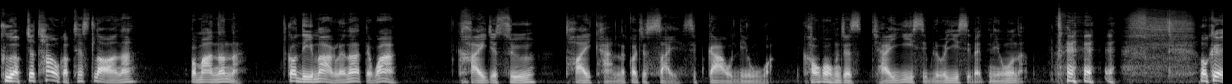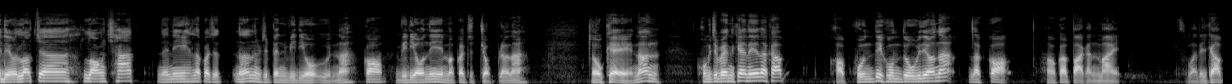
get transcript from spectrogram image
เกือบจะเท่ากับเทสลานะ ประมาณนั้นน่ะก็ดีมากเลยนะ แต่ว่า ใครจะซื้อไทยขันแล้วก็จะใส่ 19 นิ้วอะเขาก็คงจะใช้ 20 หรือว่า 21 นิ้วนะโอเค เดี๋ยวเราจะลองชาร์จในนี้แล้วก็จะนั่นมันจะเป็นวิดีโออื่นนะ ก็วิดีโอนี้มันก็จะจบแล้วนะ โอเค นั่นคงจะเป็นแค่นี้นะครับ ขอบคุณที่คุณดูวิดีโอนะ แล้วก็เราก็ปากันใหม่ สวัสดีครับ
